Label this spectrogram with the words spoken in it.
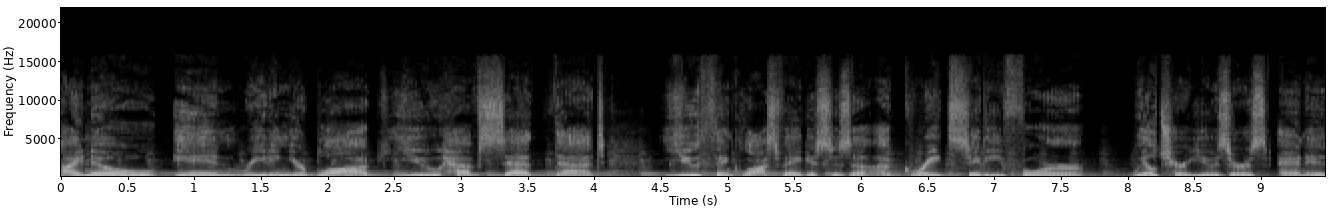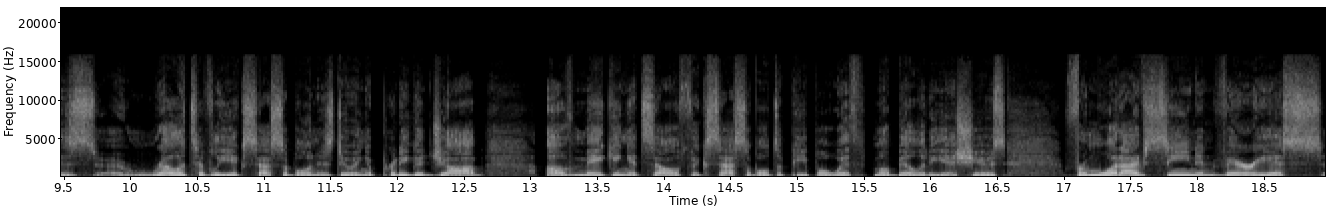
I know in reading your blog, you have said that you think Las Vegas is a, a great city for wheelchair users and is relatively accessible and is doing a pretty good job of making itself accessible to people with mobility issues. From what I've seen in various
